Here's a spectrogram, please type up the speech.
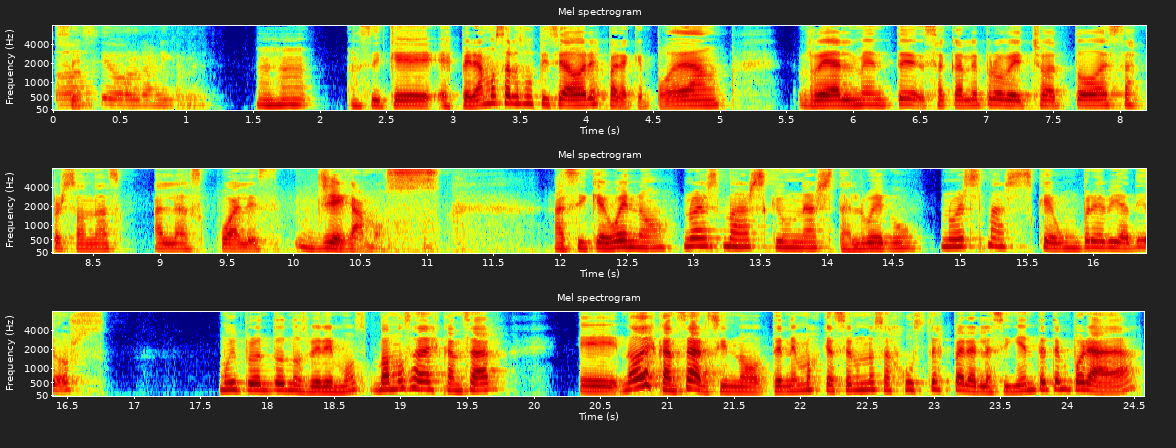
Todo Sí. ha sido orgánicamente. Así que esperamos a los auspiciadores para que puedan realmente sacarle provecho a todas estas personas a las cuales llegamos. Así que bueno, no es más que un hasta luego, no es más que un breve adiós. Muy pronto nos veremos. Vamos a descansar, eh, no descansar, sino tenemos que hacer unos ajustes para la siguiente temporada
